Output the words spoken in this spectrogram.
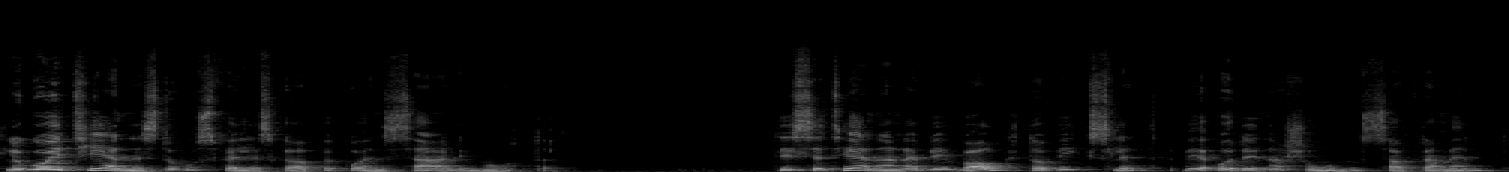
til å gå i tjeneste hos fellesskapet på en særlig måte. Disse tjenerne blir valgt og vigslet ved ordinasjonens sakrament,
